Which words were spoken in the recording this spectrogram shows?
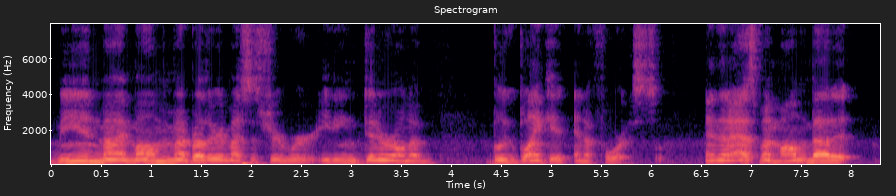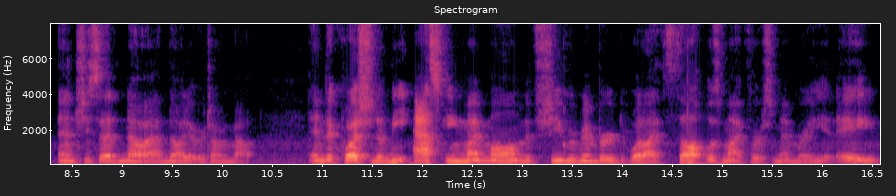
me and my mom and my brother and my sister were eating dinner on a blue blanket in a forest. And then I asked my mom about it, and she said, "No, I have no idea what you're talking about." And the question of me asking my mom if she remembered what I thought was my first memory at eight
